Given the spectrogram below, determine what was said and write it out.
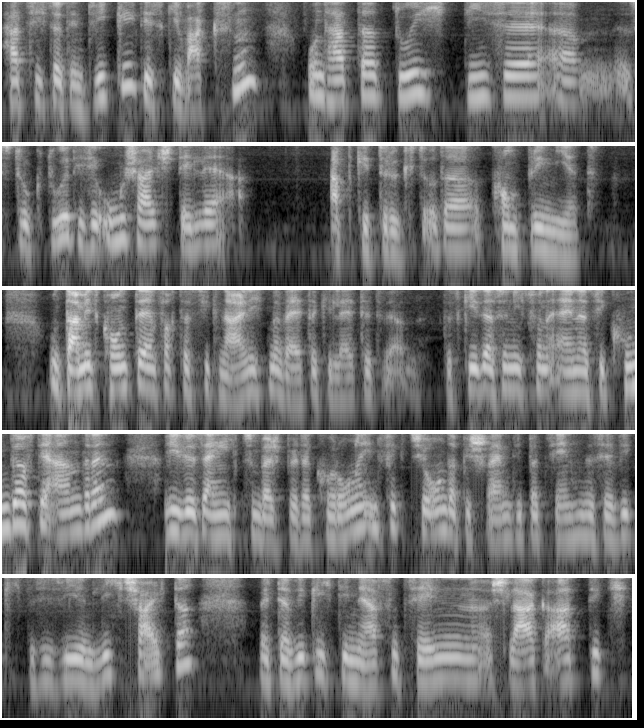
hat sich dort entwickelt, ist gewachsen und hat dadurch diese ähm, Struktur, diese Umschaltstelle abgedrückt oder komprimiert. Und damit konnte einfach das Signal nicht mehr weitergeleitet werden. Das geht also nicht von einer Sekunde auf die anderen, wie wir es eigentlich zum Beispiel bei der Corona-Infektion, da beschreiben die Patienten das ja wirklich, das ist wie ein Lichtschalter, weil da wirklich die Nervenzellen schlagartig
